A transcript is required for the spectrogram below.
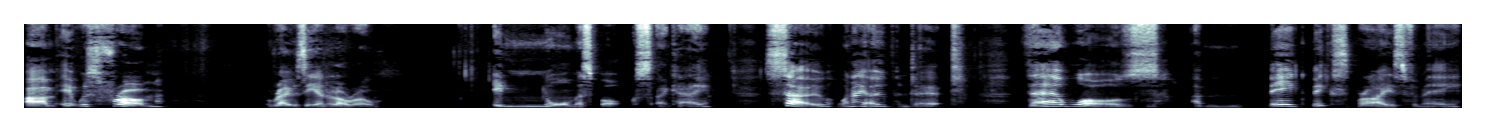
um, it was from Rosie and Laurel. Enormous box, okay. So when I opened it, there was a big, big surprise for me.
